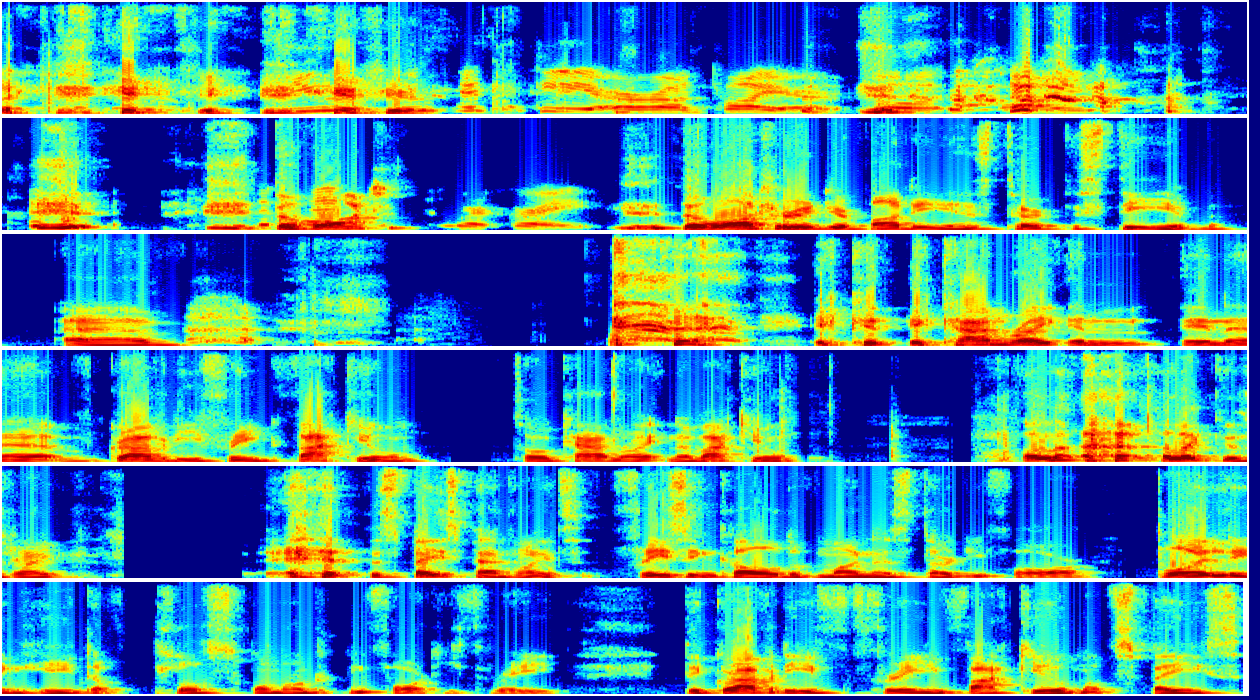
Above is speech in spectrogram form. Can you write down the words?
if you, You, if you physically are on fire, but like, the water work great. the water in your body has turned to steam. Um, it can it can write in in a gravity free vacuum, so it can write in a vacuum. I, li- I like this, right? the space pen writes freezing cold of minus 34, boiling heat of plus 143. The gravity free vacuum of space,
